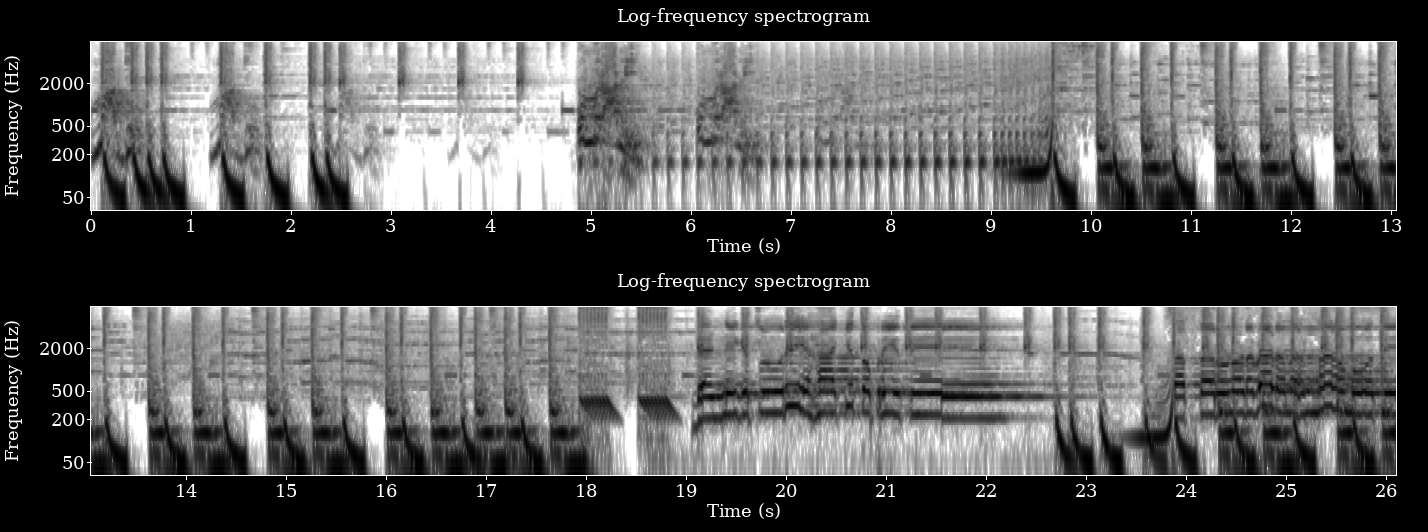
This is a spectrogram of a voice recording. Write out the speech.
Madu, Madu, Umrani, Umrani. ಬೆಣ್ಣಿಗೆ ಚೂರಿ ಹಾಕಿತು ಪ್ರೀತಿ ಸತ್ತರು ನೋಡಬೇಡ ನನ್ನ ಮೋತಿ.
